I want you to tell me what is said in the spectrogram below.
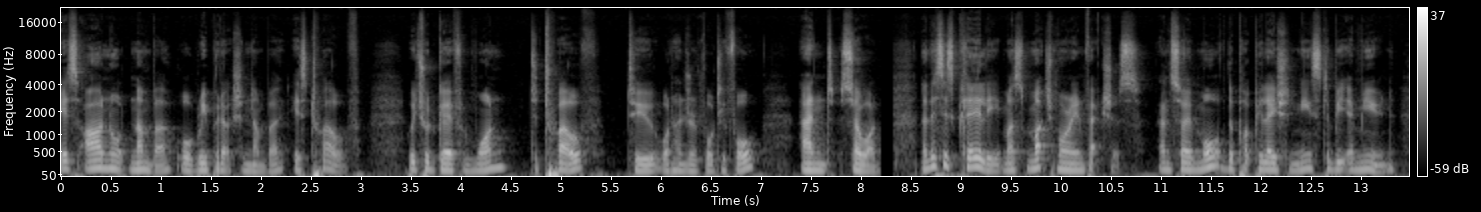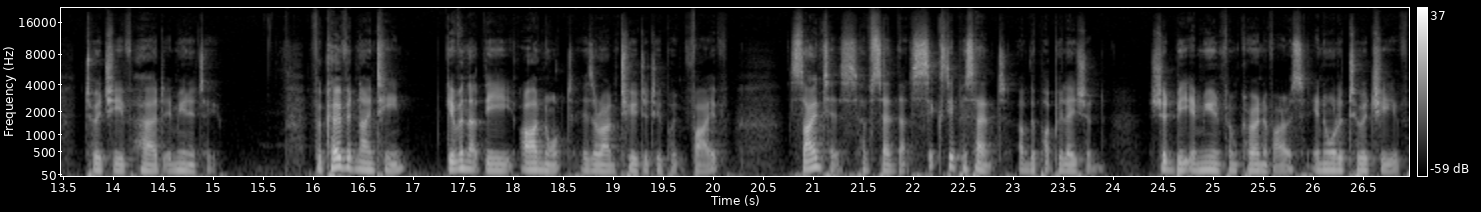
its R naught number or reproduction number is 12, which would go from 1 to 12 to 144, and so on. Now, this is clearly much, more infectious, and so more of the population needs to be immune to achieve herd immunity. For COVID 19, given that the R naught is around 2 to 2.5, scientists have said that 60% of the population should be immune from coronavirus in order to achieve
